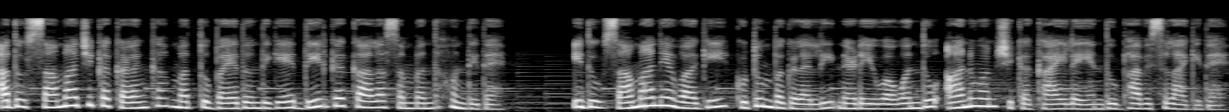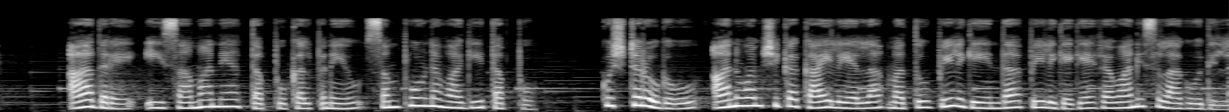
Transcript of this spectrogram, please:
ಅದು ಸಾಮಾಜಿಕ ಕಳಂಕ ಮತ್ತು ಭಯದೊಂದಿಗೆ ದೀರ್ಘಕಾಲ ಸಂಬಂಧ ಹೊಂದಿದೆ. ಇದು ಸಾಮಾನ್ಯವಾಗಿ ಕುಟುಂಬಗಳಲ್ಲಿ ನಡೆಯುವ ಒಂದು ಆನುವಂಶಿಕ ಕಾಯಿಲೆ ಎಂದು ಭಾವಿಸಲಾಗಿದೆ. ಆದರೆ ಈ ಸಾಮಾನ್ಯ ತಪ್ಪು ಕಲ್ಪನೆಯು ಸಂಪೂರ್ಣವಾಗಿ ತಪ್ಪು. ಕುಷ್ಠರೋಗವು ಆನುವಂಶಿಕ ಕಾಯಿಲೆಯಲ್ಲ ಮತ್ತು ಪೀಳಿಗೆಯಿಂದ ಪೀಳಿಗೆಗೆ ರವಾನಿಸಲಾಗುವುದಿಲ್ಲ.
